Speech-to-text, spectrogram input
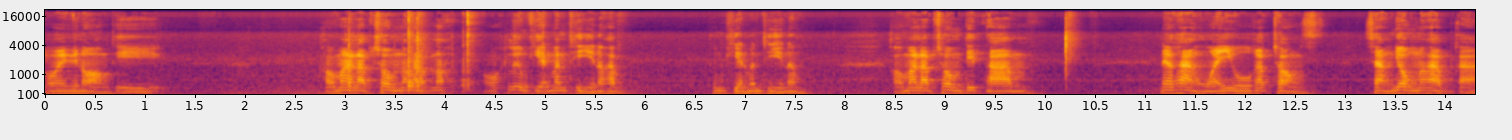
พ่อแม่พี่น้องที่เขามารับชมนะครับเนาะโอ้ลืมเขียนวันที่นะครับลืมเขียนวันที่นำเขามารับชมติดตาม แนวทางหวยอยู่ครับช่องสั่งยงนะครับกับ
